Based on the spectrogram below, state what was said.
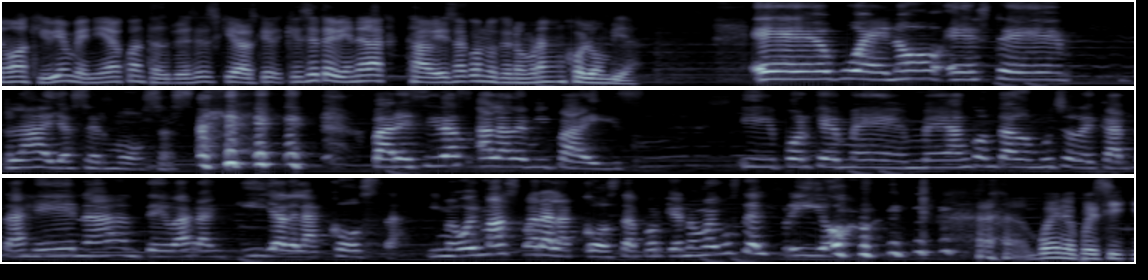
no, aquí bienvenida cuantas veces quieras. ¿Qué, se te viene a la cabeza cuando te nombran Colombia? Eh, bueno, este, playas hermosas, parecidas a la de mi país y porque me, me, han contado mucho de Cartagena, de Barranquilla, de la costa. Y me voy más para la costa porque no me gusta el frío. bueno, pues si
